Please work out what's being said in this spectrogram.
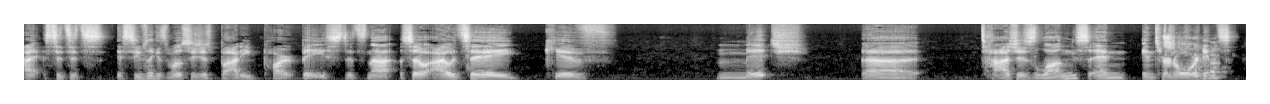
I, since it's it seems like it's mostly just body part based. It's not. So I would say give Mitch uh, Taj's lungs and internal organs.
